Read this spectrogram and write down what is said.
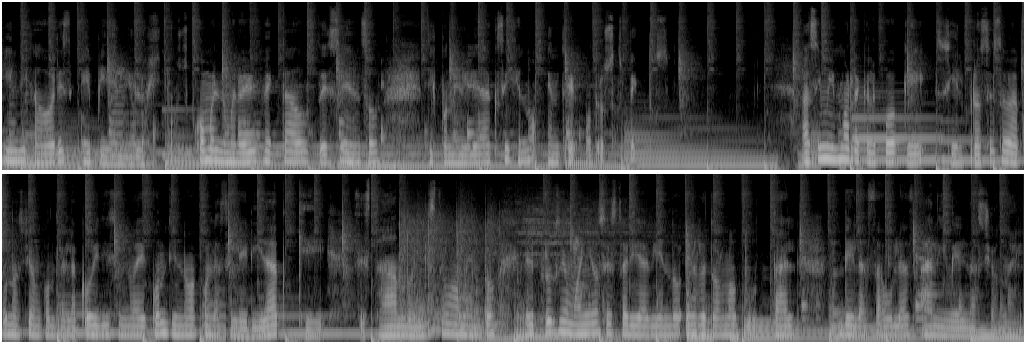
indicadores epidemiológicos, como el número de infectados, descensos, disponibilidad de oxígeno, entre otros aspectos. Asimismo, recalcó que si el proceso de vacunación contra la COVID-19 continúa con la celeridad que se está dando en este momento, el próximo año se estaría viendo el retorno total de las aulas a nivel nacional.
